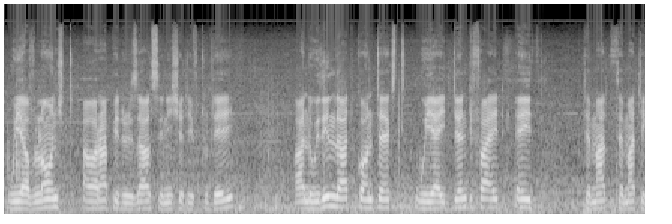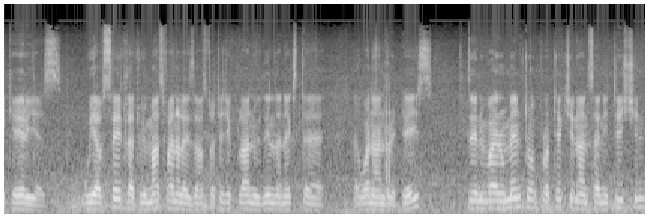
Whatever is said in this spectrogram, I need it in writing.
We have launched our Rapid Results Initiative today, and within that context, we identified eight thema thematic areas. We have said that we must finalize our strategic plan within the next uh, 100 days. The environmental protection and sanitation,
